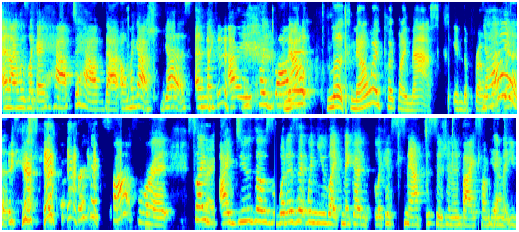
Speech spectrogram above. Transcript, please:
And I was like, like I have to have that. Oh my gosh, yes. And like I like bought now, it. Look, now I put my mask in the front yes, pocket. perfect spot for it. So I, right. I do those. What is it when you like make a like a snap decision and buy something yeah. that you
